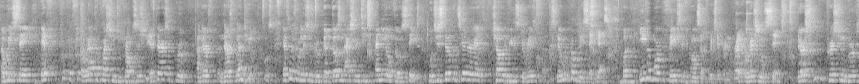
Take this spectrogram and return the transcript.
And we say if, if we have a question to proposition, if there's a group, and there's and there's plenty of those, if there's a religious group that doesn't actually teach any of those things, would you still consider it child abuse to raise them? They would probably say yes. But even more pervasive concept which they bring up, right? Original sin. There's Christian groups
